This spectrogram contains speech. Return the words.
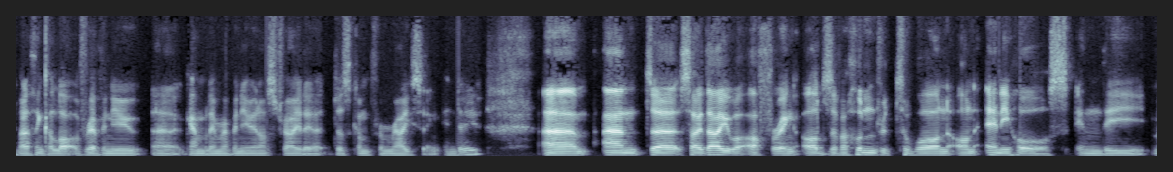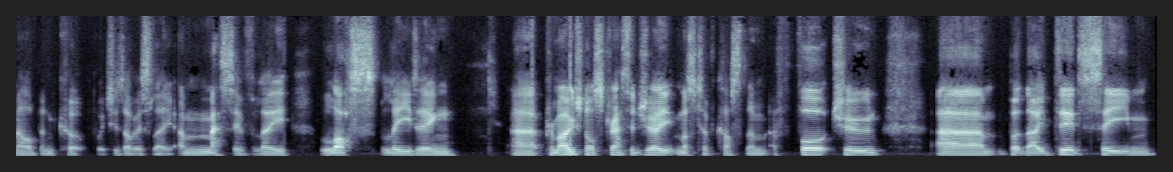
But I think a lot of revenue, uh, gambling revenue in Australia, does come from racing, indeed. Um, and uh, so they were offering odds of 100 to 1 on any horse in the Melbourne Cup, which is obviously a massively loss leading uh, promotional strategy. Must have cost them a fortune. Um, but they did seem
